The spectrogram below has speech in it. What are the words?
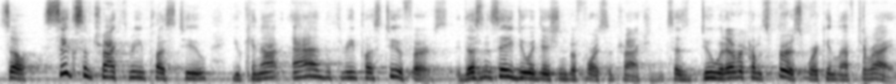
So 6 subtract 3 plus 2, you cannot add the 3 plus 2 first. It doesn't say do addition before subtraction. It says do whatever comes first, working left to right.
